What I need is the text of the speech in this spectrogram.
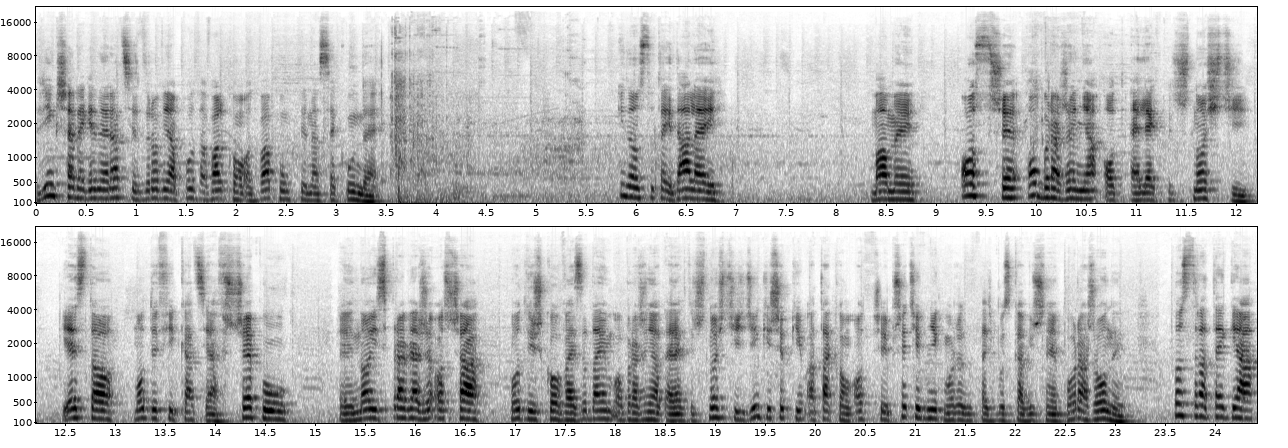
Zwiększa regenerację zdrowia poza walką o 2 punkty na sekundę. Idąc tutaj dalej, mamy ostrze obrażenia od elektryczności. Jest to modyfikacja wszczepu, y, no i sprawia, że ostrza modliszkowe zadają obrażenia od elektryczności. Dzięki szybkim atakom ostrzy przeciwnik może zostać błyskawicznie porażony. To strategia,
